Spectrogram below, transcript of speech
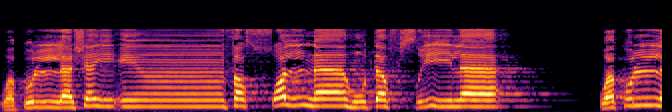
وكل شيء فصلناه تفصيلا وكل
